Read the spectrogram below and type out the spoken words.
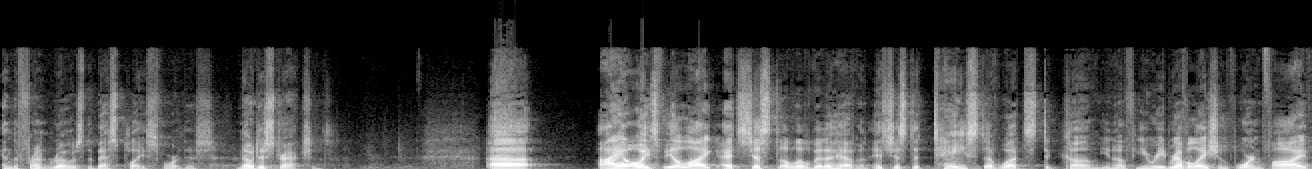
and the front row is the best place for this. No distractions. Uh, I always feel like it's just a little bit of heaven. It's just a taste of what's to come. You know, if you read Revelation 4 and 5,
